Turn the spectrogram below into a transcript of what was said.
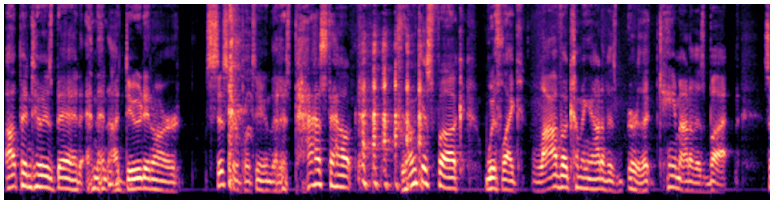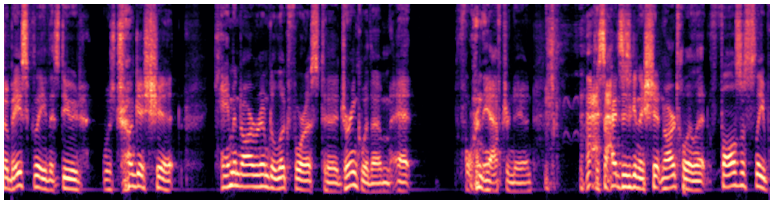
up into his bed, and then a dude in our sister platoon that is passed out, drunk as fuck, with like lava coming out of his or that came out of his butt. So basically, this dude was drunk as shit, came into our room to look for us to drink with him at four in the afternoon. Decides he's gonna shit in our toilet, falls asleep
